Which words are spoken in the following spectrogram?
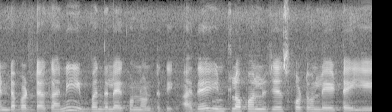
ఎండబడ్డా కానీ ఇబ్బంది లేకుండా ఉంటుంది. అదే ఇంట్లో పనులు చేసుకోవటం లేట్ అయ్యి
